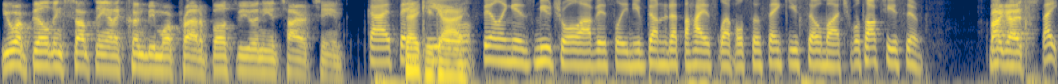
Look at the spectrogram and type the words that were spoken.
you are building something, and I couldn't be more proud of both of you and the entire team. Guy, thank, Thank you, Guy. Feeling is mutual, obviously, and you've done it at the highest level. So thank you so much. We'll talk to you soon. Bye, guys. Bye.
